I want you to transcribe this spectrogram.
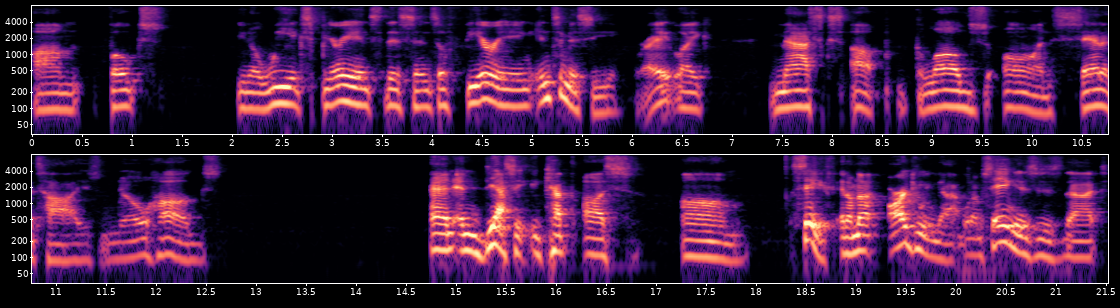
Um, folks, you know, we experience this sense of fearing intimacy, right? Like masks up, gloves on, sanitize, no hugs. And and yes, it, it kept us um safe. And I'm not arguing that. What I'm saying is is that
